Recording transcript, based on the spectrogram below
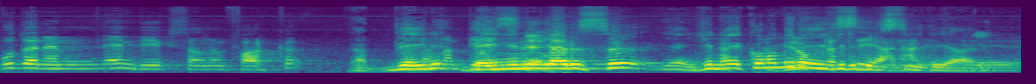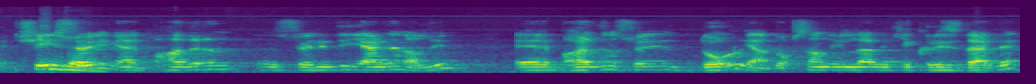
bu dönemin en büyük sanırım farkı Ya beyni, beyninin yarısı yani yine ekonomiyle bürokrasi ilgili yani. birisiydi Hani, yani. e, Şeyi Şimdi- söyleyeyim yani Bahadır'ın e, söylediği yerden alayım. Ee, Bahadır'ın söylediği doğru yani 90'lı yıllardaki krizlerde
